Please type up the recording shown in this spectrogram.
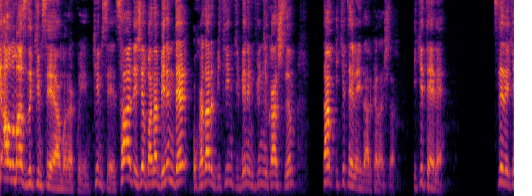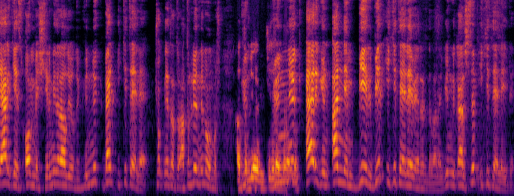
Tea almazdı kimseye amına koyayım. Kimseye. Sadece bana benim de o kadar biteyim ki benim günlük harçlığım tam 2 TL'ydi arkadaşlar. 2 TL. Sitedeki herkes 15-20 lira alıyordu günlük. Ben 2 TL. Çok net hatırlıyorum. Hatırlıyorsun değil mi Umur? Hatırlıyorum 2 lira aldım. Günlük her gün annem 1 1 2 TL verirdi bana. Günlük harçlığım 2 TL'ydi.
